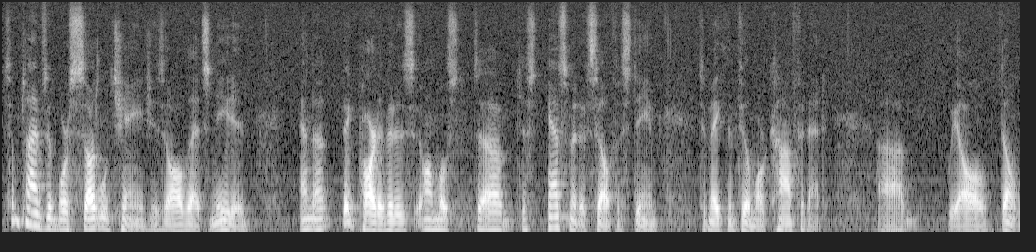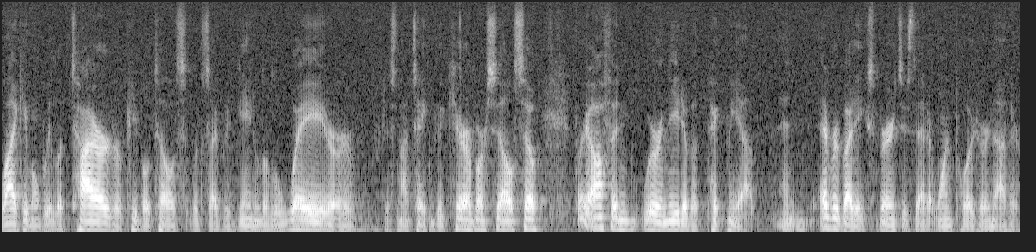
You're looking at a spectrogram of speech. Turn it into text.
sometimes a more subtle change is all that's needed. And a big part of it is almost uh, just enhancement of self-esteem to make them feel more confident. Uh, we all don't like it when we look tired or people tell us it looks like we've gained a little weight or just not taking good care of ourselves. So very often we're in need of a pick-me-up. And everybody experiences that at one point or another.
